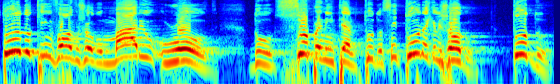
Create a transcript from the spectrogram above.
Tudo que envolve o jogo Mario World, do Super Nintendo, tudo. Eu sei tudo daquele jogo. Tudo.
